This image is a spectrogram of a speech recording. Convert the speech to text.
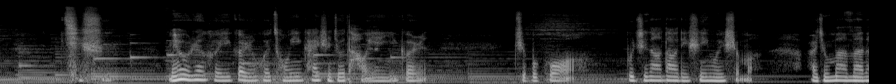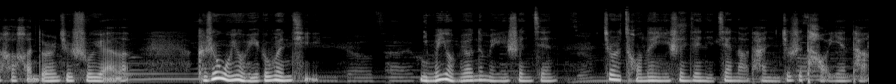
其实，没有任何一个人会从一开始就讨厌一个人，只不过不知道到底是因为什么，而就慢慢的和很多人去疏远了。可是我有一个问题，你们有没有那么一瞬间，就是从那一瞬间你见到他，你就是讨厌他，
